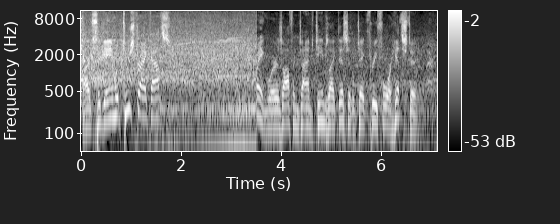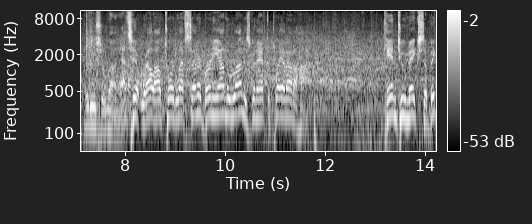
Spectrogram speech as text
Starts the game with two strikeouts. Whereas oftentimes teams like this, it'll take three, four hits to produce a run. That's hit well out toward left center. Bernie on the run is going to have to play it on a hop. Cantu makes a big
